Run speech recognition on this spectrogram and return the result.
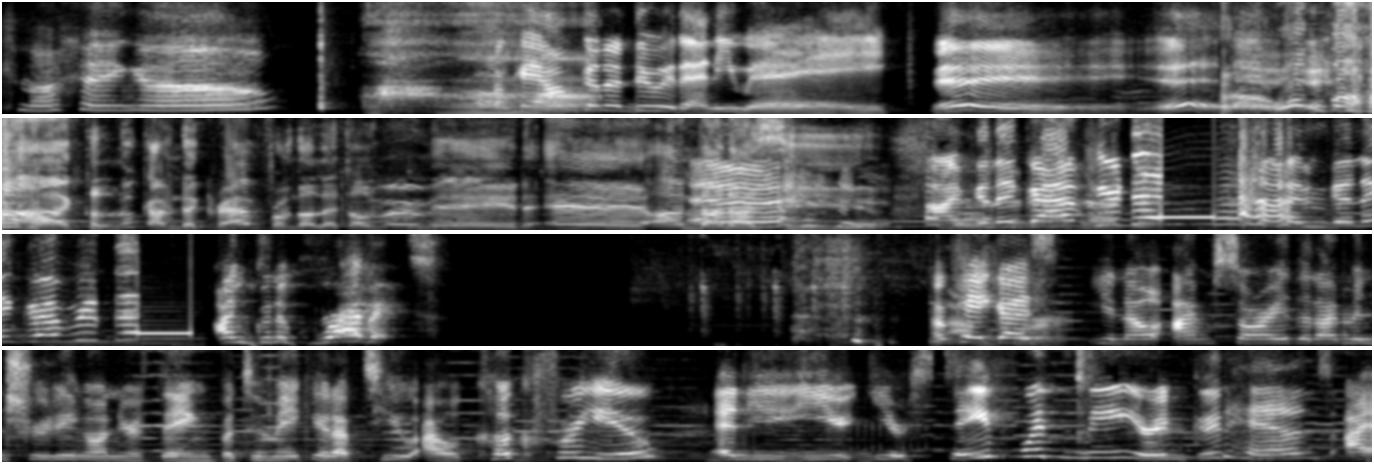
can I hang out? Okay, I'm gonna do it anyway. Ah, hey, hey. Oh, what the heck? Look, I'm the crab from the Little Mermaid. Hey, under the sea. I'm gonna grab your dick. I'm gonna grab your dick. I'm gonna grab it. okay, guys, you know, I'm sorry that I'm intruding on your thing, but to make it up to you, I'll cook for you, and you, you you're safe with me. You're in good hands. I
